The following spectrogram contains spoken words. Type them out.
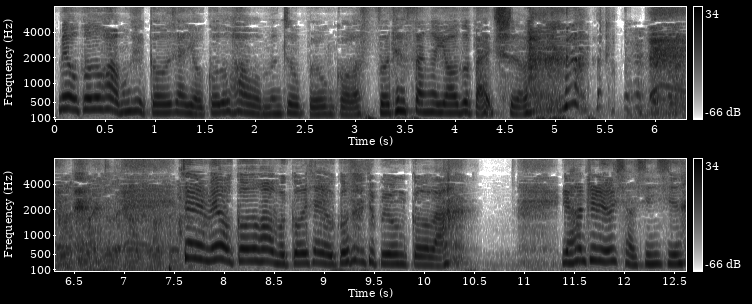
没有勾的话我们可以勾一下，有勾的话我们就不用勾了。昨天三个腰都白吃了，这里没有勾的话我们勾一下，有勾的就不用勾了。然后这里有小心心。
